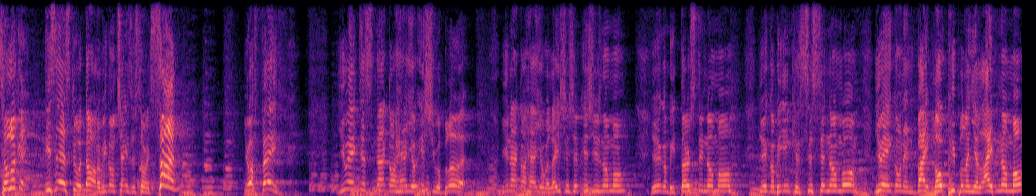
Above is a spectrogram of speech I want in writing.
So look at, he says to a daughter, we're gonna change the story. Son, your faith, you ain't just not gonna have your issue of blood. You're not gonna have your relationship issues no more. You ain't gonna be thirsty no more. You ain't gonna be inconsistent no more. You ain't gonna invite low people in your life no more.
